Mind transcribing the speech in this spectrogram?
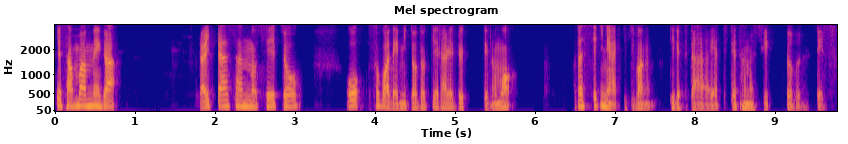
で、3番目が、ライターさんの成長をそばで見届けられるっていうのも、私的には一番ディレクターやってて楽しい部分です。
